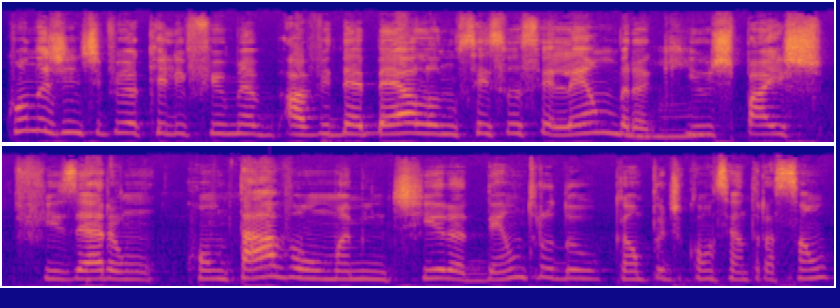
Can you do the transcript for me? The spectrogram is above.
Quando a gente viu aquele filme A Vida é Bela, não sei se você lembra, uhum. que os pais fizeram, contavam uma mentira dentro do campo de concentração.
